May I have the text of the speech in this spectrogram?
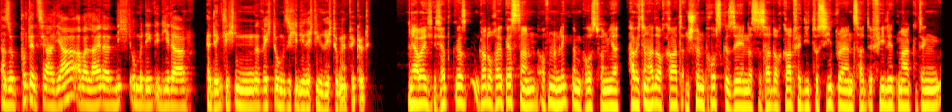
also Potenzial ja, aber leider nicht unbedingt in jeder erdenklichen Richtung sich in die richtige Richtung entwickelt. Ja, aber ich, ich hatte gerade auch gestern auf einem LinkedIn-Post von mir, habe ich dann halt auch gerade einen schönen Post gesehen, dass es halt auch gerade für D2C-Brands halt Affiliate-Marketing,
